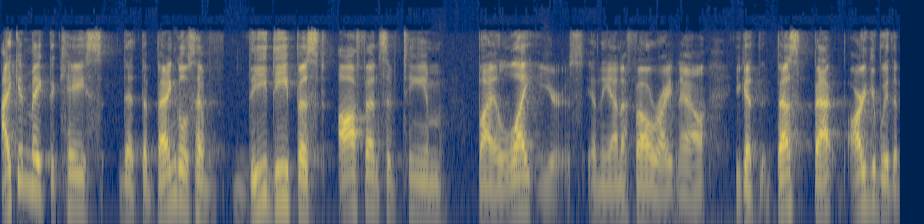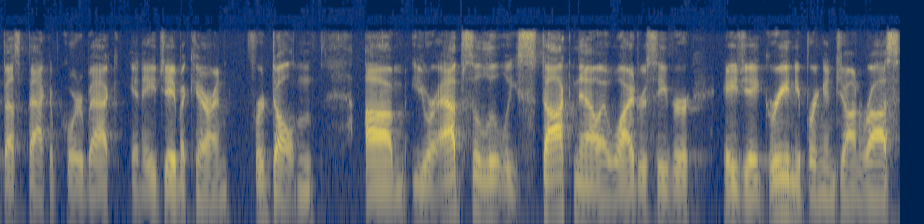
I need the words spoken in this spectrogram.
I can make the case that the Bengals have the deepest offensive team by light years in the NFL right now. You get the best back, arguably the best backup quarterback in AJ McCarron for Dalton. Um, you are absolutely stocked now at wide receiver. AJ Green, you bring in John Ross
